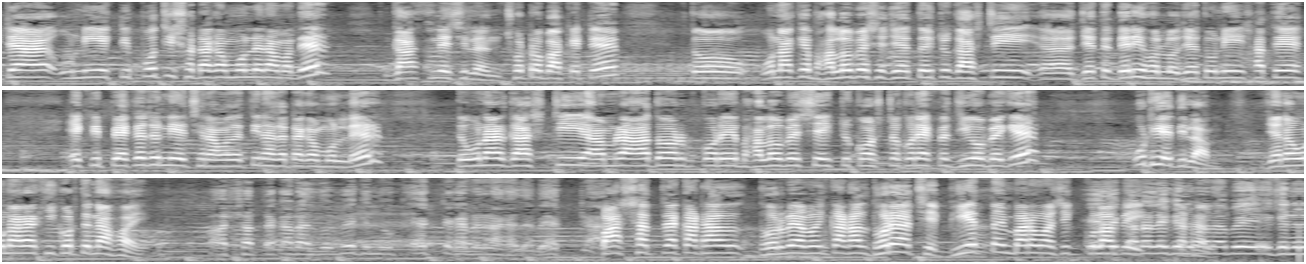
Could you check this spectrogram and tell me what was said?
এটা উনি একটি পঁচিশশো টাকা মূল্যের আমাদের গাছ নিয়েছিলেন, ছোট বাকেটে। তো ওনাকে ভালোবেসে যেহেতু একটু গাছটি যেতে দেরি হলো, যেহেতু উনি সাথে একটি প্যাকেজও নিয়েছেন আমাদের তিন হাজার টাকা মূল্যের। তো ওনার গাছটি আমরা আদর করে, ভালোবেসে একটু কষ্ট করে একটা জিও ব্যাগে উঠিয়ে দিলাম যেন ওনারা কি করতে না হয়। পাঁচ সাত কাঁঠাল ধরবে কিন্তু এক টাকাটা রাখা যাবে একটা। পাঁচ সাতটা কাঁঠাল ধরবে এবং কাঁঠাল ধরে আছে ভিয়েতনাম বারো মাসিক গোলাপি। এখানে বাড়াবে এখানে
